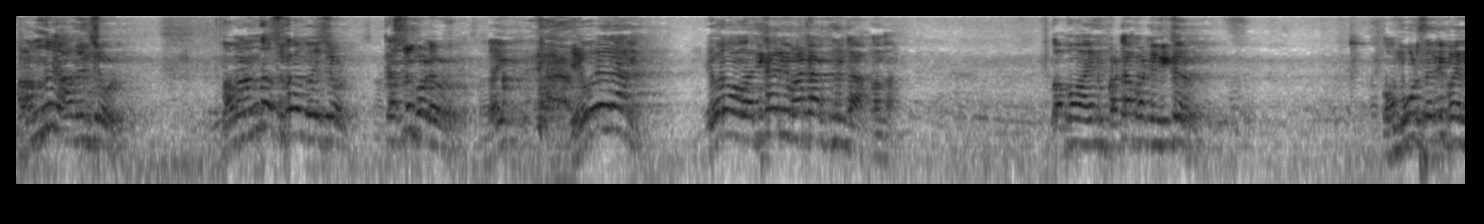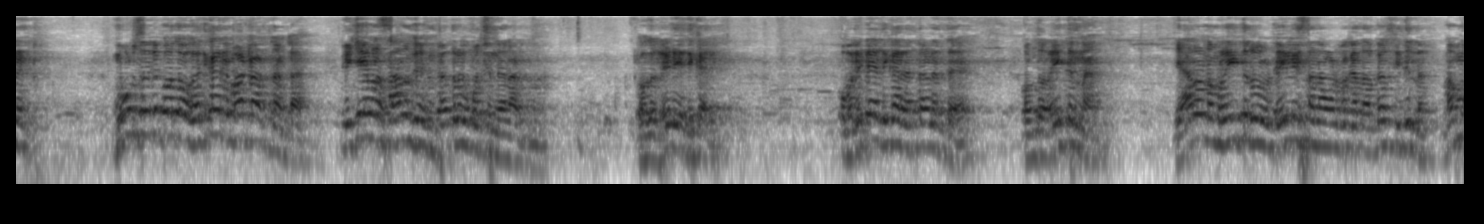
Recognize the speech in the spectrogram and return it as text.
మనందరినీ ఆదరించేవాడు. మమ్మల్ంతా సుఖాన్ని కష్టం కష్టపడేవాడు రైతు ఎవరే రాని ఎవరో ఒక అధికారి మాట్లాడుతుందంట. మొన్న పాపం ఆయన పట్టాపట్టి నిక్కరు ఒక మూడు సరిపోయినట్టు మూడు సరిపోతే ఒక అధికారి మాట్లాడుతుందంట నీకేమైనా స్నానం చేసిన పెద్దలకు వచ్చింది అని అడుగుతున్నా ఒక లేడీ అధికారి ಒಬ್ಬ ಲೇಡಿ ಅಧಿಕಾರಿ ಅಂತಾಳಂತೆ ಒಂದು ರೈತನ್ನ ಯಾರೋ ನಮ್ಮ ರೈತರು ಡೈಲಿ ಸ್ನಾನ ಮಾಡ್ಬೇಕಂತ ಅಭ್ಯಾಸ ಇದಿಲ್ಲ ನಮ್ಮ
